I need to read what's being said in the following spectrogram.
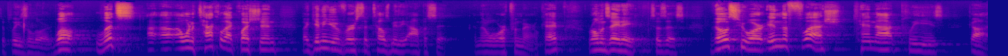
to please the Lord? Well, let's, I, I want to tackle that question by giving you a verse that tells me the opposite, and then we'll work from there, okay? Romans 8 8 says this Those who are in the flesh cannot please God.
